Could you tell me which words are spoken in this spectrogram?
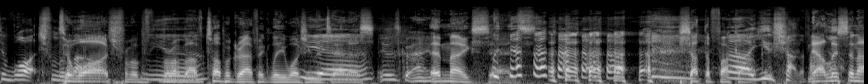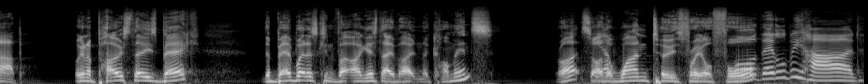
to watch from To above. watch from, ab- Yeah. from above, topographically watching yeah, the tennis. it was great. It makes sense. shut the fuck oh, up. you shut the fuck Now up. listen up. We're going to post these back. The bedwetters can vote. I guess they vote in the comments, right? So Yep. either one, two, three, or four. Oh, that'll be hard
